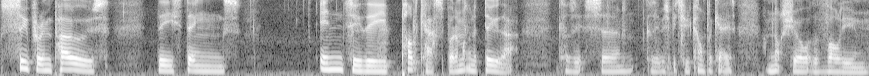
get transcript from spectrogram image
superimpose these things into the podcast, but I'm not going to do that because it's because um, it would be too complicated. I'm not sure what the volume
